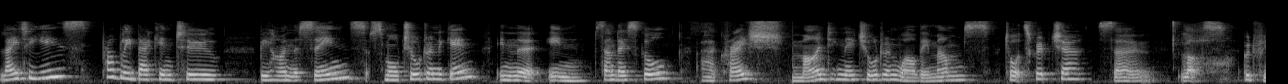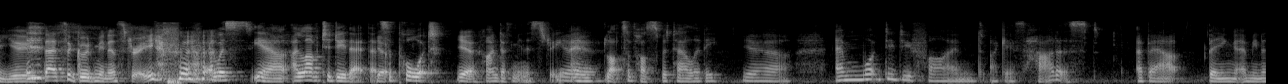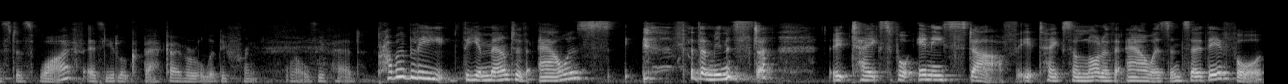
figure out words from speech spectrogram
Later years, probably back into behind the scenes, small children again in the in Sunday school, uh, creche, minding their children while their mums taught scripture. So lots. Oh, good for you. That's a good ministry. it was yeah. I love to do that. That Yep. support Yeah. kind of ministry Yeah. and lots of hospitality. yeah. And what did you find, I guess, hardest about being a minister's wife as you look back over all the different roles you've had? Probably the amount of hours for the minister it takes for any staff. It takes a lot of hours, and so therefore,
